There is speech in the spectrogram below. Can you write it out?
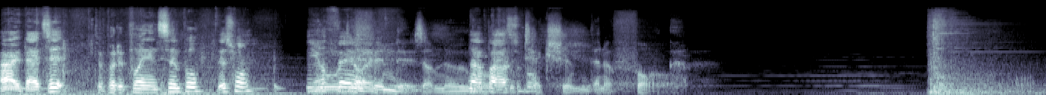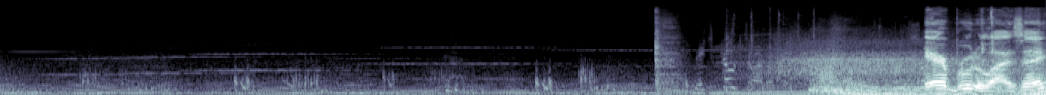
Alright, that's it. To put it plain and simple, this one, Your failing. defenders are no Not more possible. protection than a fog. Air brutalize, eh?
